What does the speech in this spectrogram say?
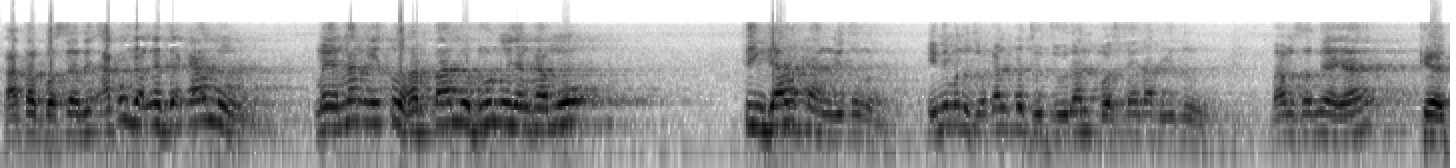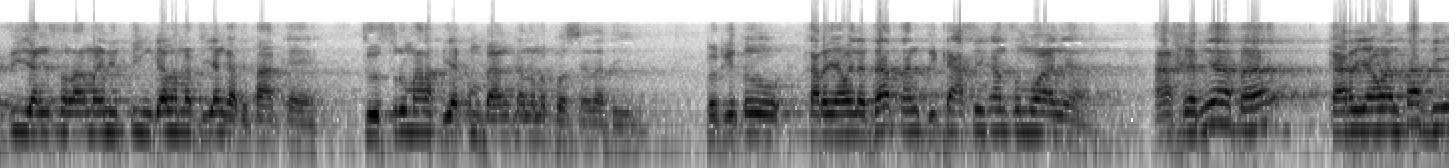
Kata bosnya tadi, "Aku enggak ngejek kamu. Memang itu hartamu dulu yang kamu tinggalkan gitu loh." Ini menunjukkan kejujuran bosnya tadi itu. Paham maksudnya ya? Gaji yang selama ini tinggal sama dia enggak dipakai. Justru malah dia kembangkan sama bosnya tadi. Begitu karyawannya datang dikasihkan semuanya. Akhirnya apa? Karyawan tadi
